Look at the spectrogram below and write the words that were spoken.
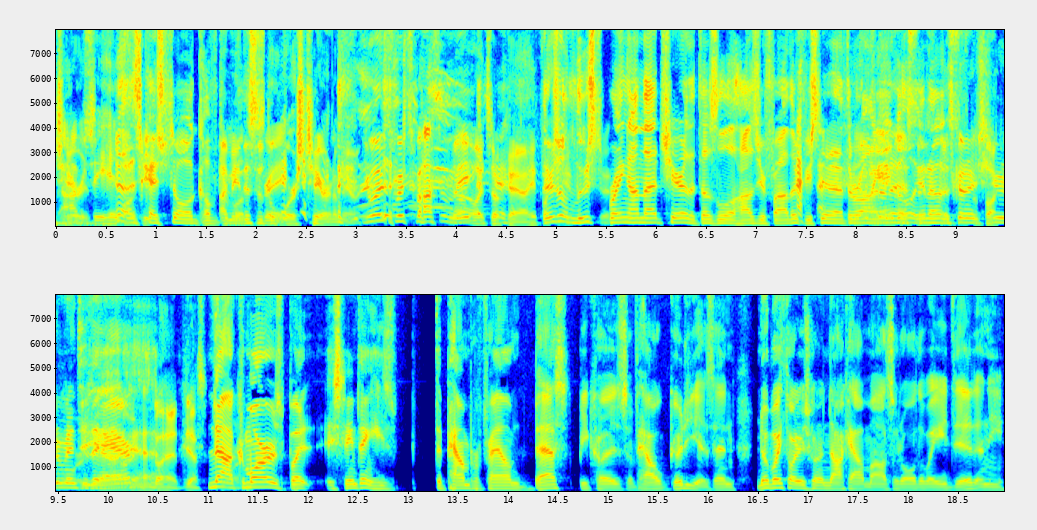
chairs. obviously his. Yeah, this guy's so uncomfortable. I mean, this It's is great. the worst chair in America. you want to switch spots with me? no, it's okay. There's a loose it. spring on that chair that does a little "How's your father?" If you sit at the wrong angle, this you know. It's going to shoot him into the worst. air. Yeah. Go ahead. Yes. Nah, Go on. Kamaru's, but same thing. He's the pound per pound best because of how good he is, and nobody thought he was going to knock out Masvidal all the way he did, and he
